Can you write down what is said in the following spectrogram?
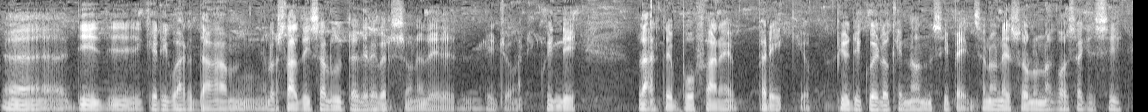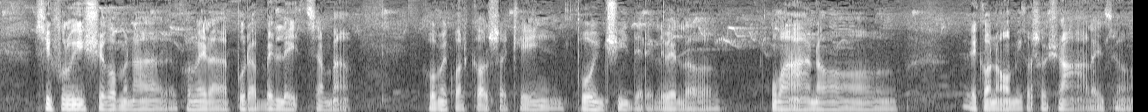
eh, di, di, che riguarda mh, lo stato di salute delle persone, dei, dei giovani. Quindi l'arte può fare parecchio, più di quello che non si pensa, non è solo una cosa che si, si fruisce come, una, come la pura bellezza, ma come qualcosa che può incidere a livello umano, economico, sociale, insomma,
